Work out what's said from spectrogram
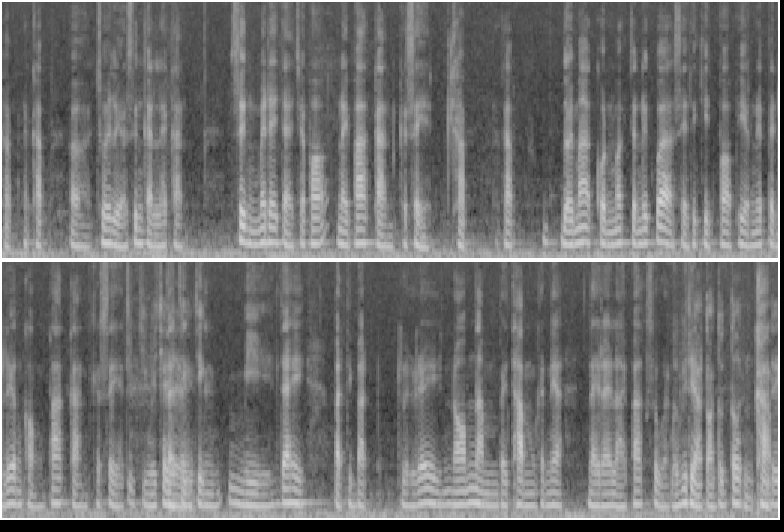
ครับนะครับเอ่อช่วยเหลือซึ่งกันและกัน ซึ่งไม่ได้แต่เฉพาะในภาคการเกษตรครับนะครับ โดยมากคนมักจะนึกว่าเศรษฐกิจพอเพียงเนี่ยเป็นเรื่องของภาคการเกษตรจริงๆไม่ใช่แต่เลยจริง ๆ มีได้ปฏิบัติหรือได้น้อมนำไปทำกันเนี่ยในหลาย ๆ ภาคส่วนเหมือนวิทยาตอนต้นๆครับได้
